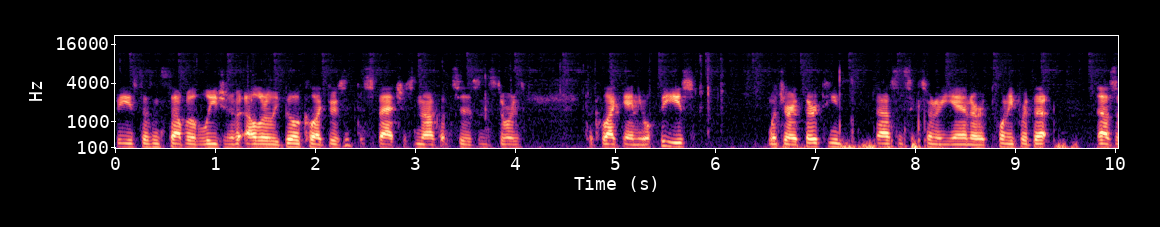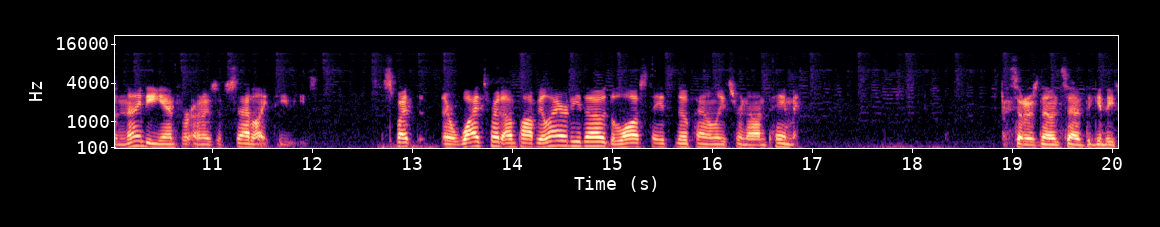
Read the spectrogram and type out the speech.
fees doesn't stop with a legion of elderly bill collectors that dispatches knock on citizen stores to collect annual fees, which are 13,600 yen or 24,090 yen for owners of satellite TVs. Despite their widespread unpopularity, though, the law states no penalties for non-payment. So there's no incentive to give these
